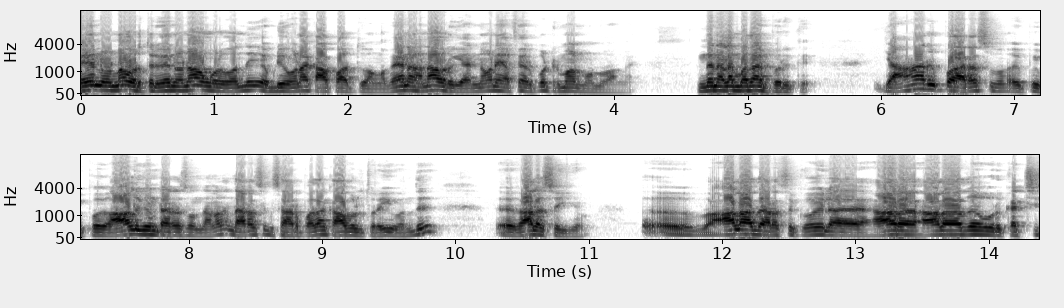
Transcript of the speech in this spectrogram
வேணும்னா ஒருத்தர் வேணும்னா அவங்க வந்து எப்படி வேணா காப்பாத்துவாங்க. வேணாம்னா அவருக்கு என்ன எஃப்ஐஆர் போட்டு ரிமாண்ட் பண்ணுவாங்க. இந்த நிலைமை தான் இப்போ இருக்கு. யார் இப்போ அரசு இப்போ இப்போ ஆளுகின்ற அரசு வந்தாங்கன்னா அந்த அரசுக்கு சார்பாக தான் காவல்துறை வந்து வேலை செய்யும். ஆளாத அரசுக்கோ இல்லை ஆள ஆளாத ஒரு கட்சி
